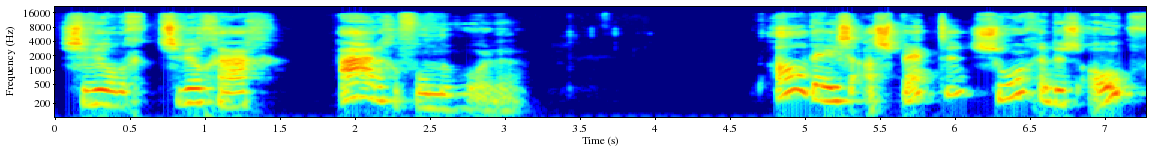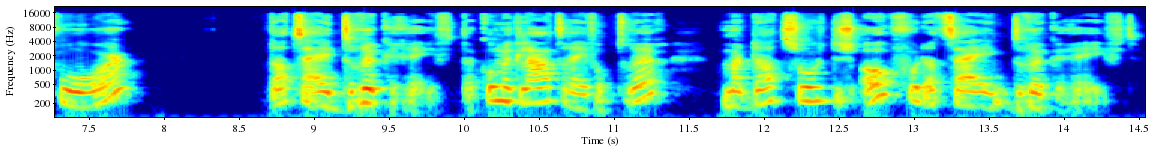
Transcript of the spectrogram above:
Ze, wilde, ze wil graag aardig gevonden worden. Al deze aspecten zorgen dus ook voor dat zij drukker heeft. Daar kom ik later even op terug. Maar dat zorgt dus ook voor dat zij drukker heeft.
